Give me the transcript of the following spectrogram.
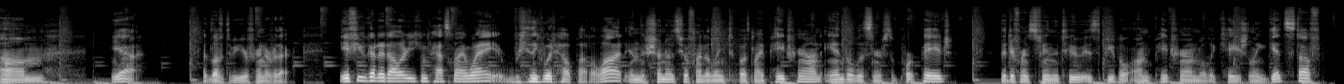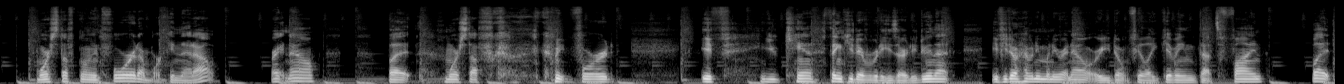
Um, yeah, I'd love to be your friend over there. If you've got a dollar you can pass my way, it really would help out a lot. In the show notes, you'll find a link to both my Patreon and the listener support page. The difference between the two is people on Patreon will occasionally get stuff. More stuff going forward. I'm working that out right now, but more stuff coming forward. If you can't, thank you to everybody who's already doing that. If you don't have any money right now or you don't feel like giving, that's fine. But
